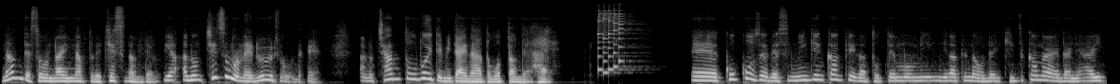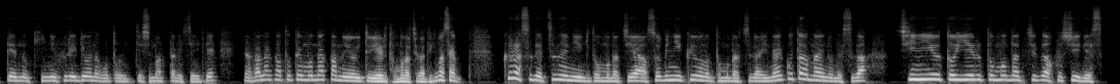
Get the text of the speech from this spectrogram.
なんでそのラインナップでチェスなんだよ。いや、あの、チェスのね、ルールをね、あの、ちゃんと覚えてみたいなと思ったんで、はい。えー、高校生です。人間関係がとても苦手なので、気づかない間に相手の気に触れるようなことを言ってしまったりしていて、なかなかとても仲の良いと言える友達ができません。クラスで常にいる友達や遊びに行くような友達がいないことはないのですが、親友と言える友達が欲しいです。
